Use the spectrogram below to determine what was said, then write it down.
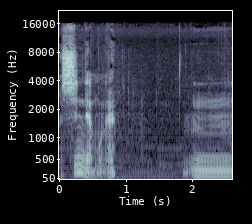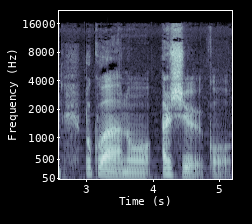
ー、新年もね、うん、僕は、あの、ある種、こ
